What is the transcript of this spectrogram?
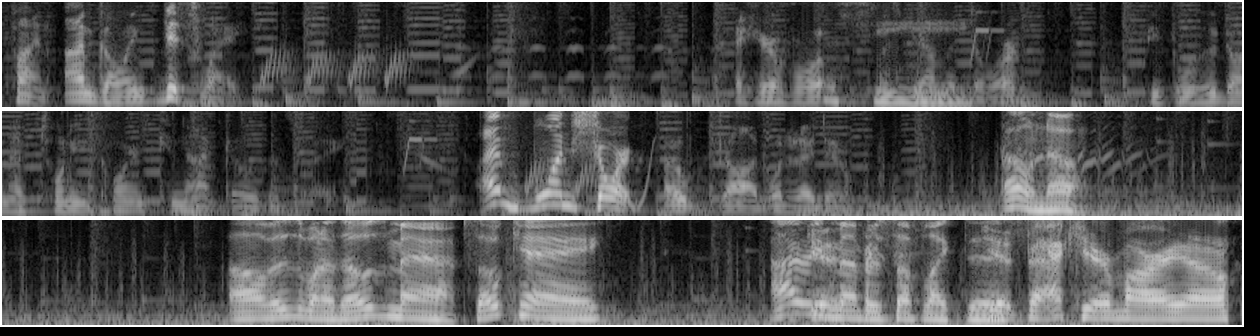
Fine, I'm going this way. I hear a voice beyond the door. People who don't have 20 coins cannot go this way. I'm one short. Oh god, what did I do? Oh no. Oh, this is one of those maps. Okay. I Get- remember stuff like this. Get back here, Mario.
